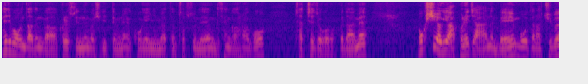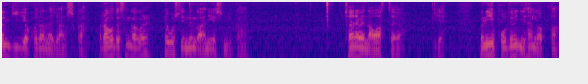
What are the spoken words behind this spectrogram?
해집어 본다든가 그럴 수 있는 것이기 때문에 고객님의 어떤 접수 내용도 생각을 하고 자체적으로 그 다음에 혹시 여기 보내지 않은 메인보드나 주변 기기가 고장나지 않았을까라고도 생각을 해볼 수 있는 거 아니겠습니까? 전압에 나왔어요. 이게. 그럼 이 보드는 이상이 없다.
